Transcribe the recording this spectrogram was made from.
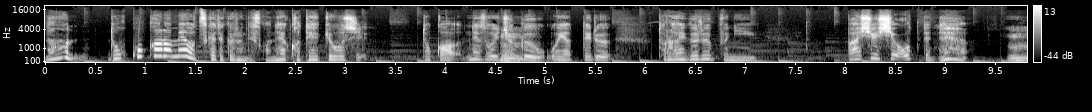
なんどこから目をつけてくるんですかね。家庭教師とかねそういう塾をやってるトライグループに買収しようってね。うん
